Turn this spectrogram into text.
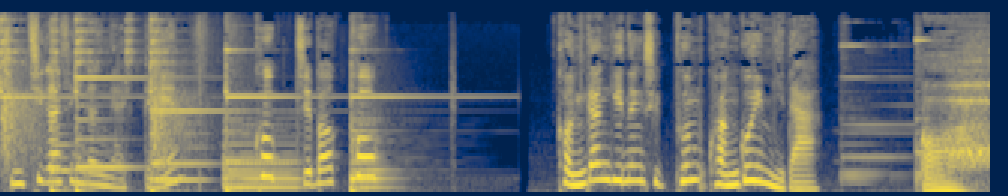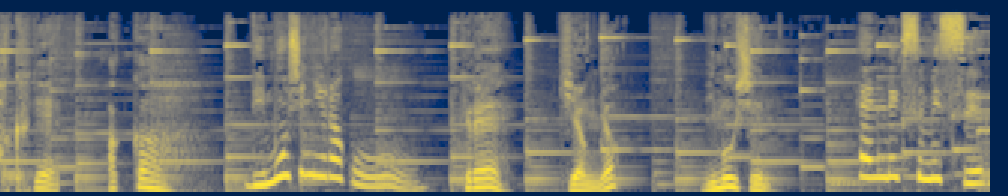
김치가 생각날 땐 콕 집어 콕. 건강기능식품 광고입니다. 아, 그게 아까 니모신이라고. 그래 기억력 니모신 헬릭 스미스.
